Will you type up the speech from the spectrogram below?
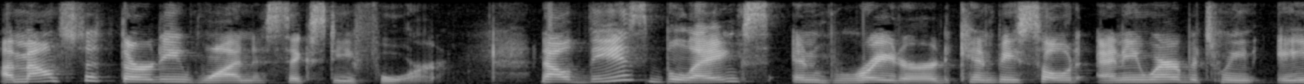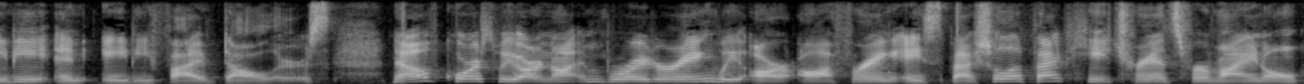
amounts to 3164. Now these blanks embroidered can be sold anywhere between 80 and $85. Now of course we are not embroidering, we are offering a special effect heat transfer vinyl,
